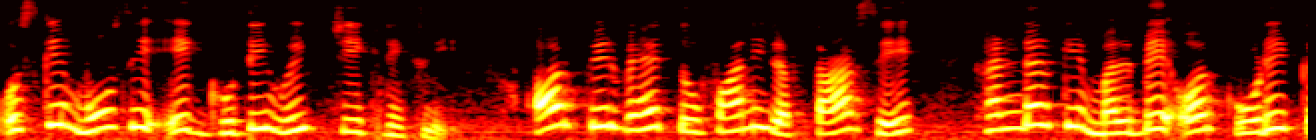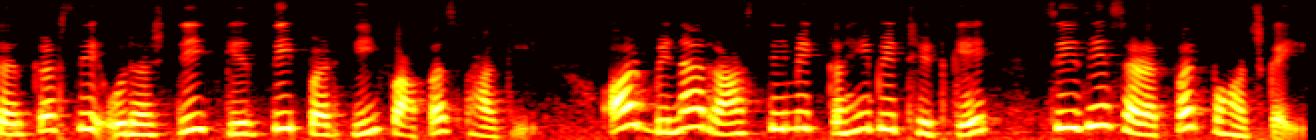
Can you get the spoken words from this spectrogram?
उसके मुँह से एक घुटी हुई चीख निकली और फिर वह तूफानी रफ्तार से खंडर के मलबे और कूड़े करकट से उलझती गिरती पड़ती वापस भागी और बिना रास्ते में कहीं भी ठिठके सीधे सड़क पर पहुँच गई।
